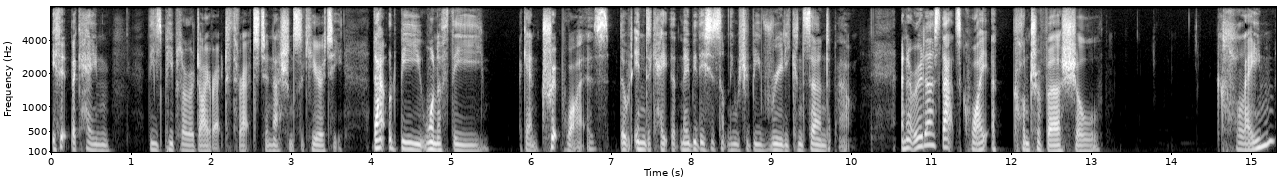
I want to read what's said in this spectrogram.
If it became these people are a direct threat to national security, that would be one of the, again, tripwires that would indicate that maybe this is something we should be really concerned about. And I realise that's quite a controversial claim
